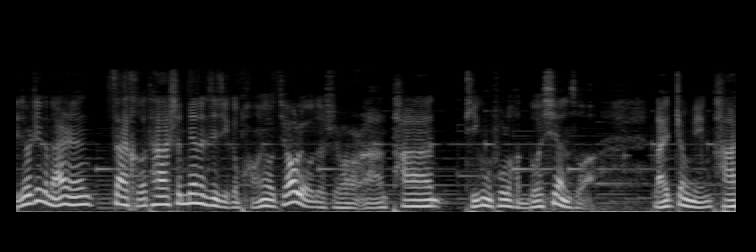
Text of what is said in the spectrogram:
也就是这个男人在和他身边的这几个朋友交流的时候啊，他提供出了很多线索，来证明他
